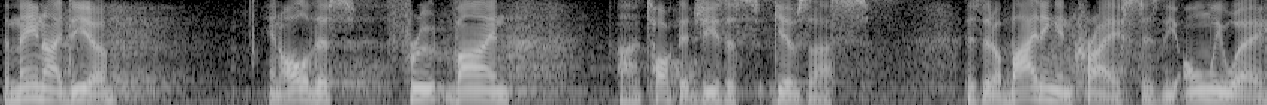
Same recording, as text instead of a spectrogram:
The main idea in all of this fruit vine uh, talk that Jesus gives us is that abiding in Christ is the only way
